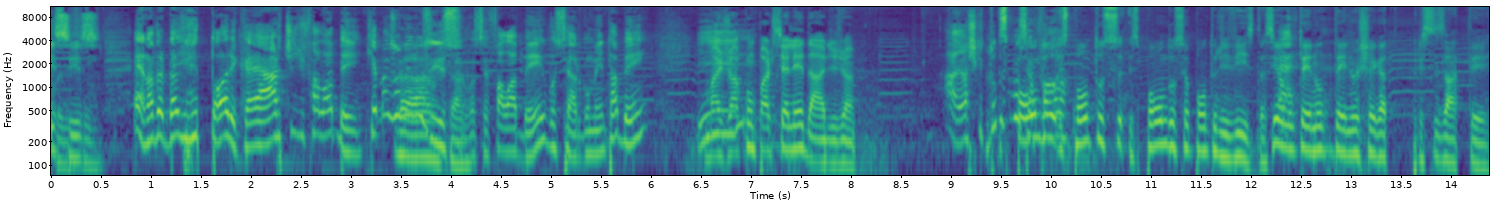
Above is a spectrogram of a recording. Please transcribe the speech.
Isso, coisa isso. assim. É, na verdade, retórica é a arte de falar bem. Que é mais ou Ah, menos isso. tá. Você falar bem, você argumenta bem. E... Mas já com parcialidade já. Ah, eu acho que tudo que você Expondo, fala... expondo, expondo o seu ponto de vista. Assim, eu É. não, tenho, não, tenho, não chega a precisar ter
